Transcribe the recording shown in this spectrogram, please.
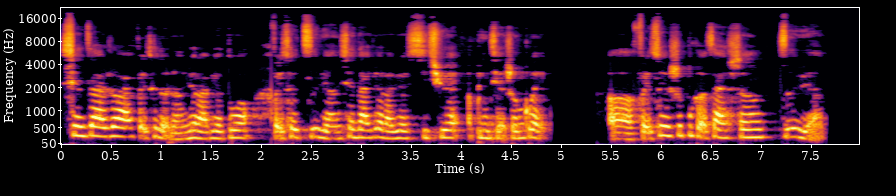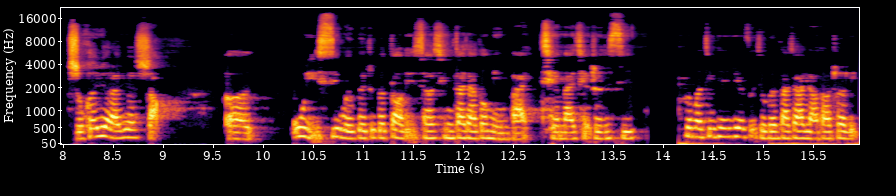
现在热爱翡翠的人越来越多，翡翠资源现在越来越稀缺并且珍贵。呃，翡翠是不可再生资源，只会越来越少。呃，物以稀为贵这个道理，相信大家都明白，且买且珍惜。那么今天叶子就跟大家聊到这里。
